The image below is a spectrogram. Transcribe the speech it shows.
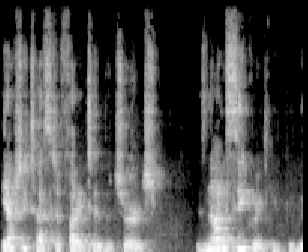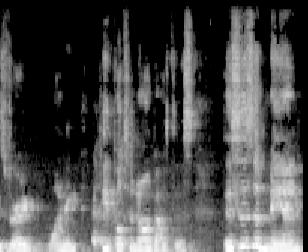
He actually testified to the church. It's not a secret. He, he was very wanting people to know about this. This is a man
